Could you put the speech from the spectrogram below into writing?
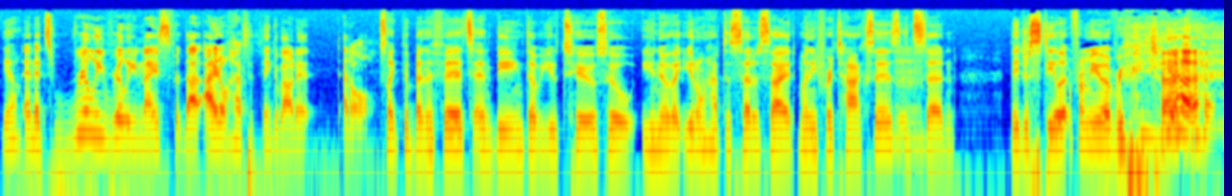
Yeah. And it's really, really nice for that. I don't have to think about it at all. It's like the benefits and being W two, so you know that you don't have to set aside money for taxes. Mm. Instead, they just steal it from you every paycheck. Yeah.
